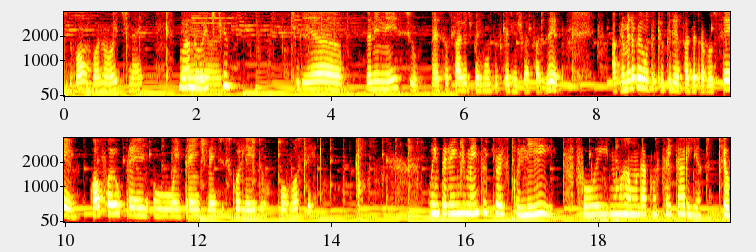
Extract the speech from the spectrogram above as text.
tudo bom? Boa noite, né? Boa é... noite. Queria, dando início a essa saga de perguntas que a gente vai fazer, a primeira pergunta que eu queria fazer para você, qual foi o, o empreendimento escolhido por você? O empreendimento que eu escolhi foi no ramo da confeitaria. Eu,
